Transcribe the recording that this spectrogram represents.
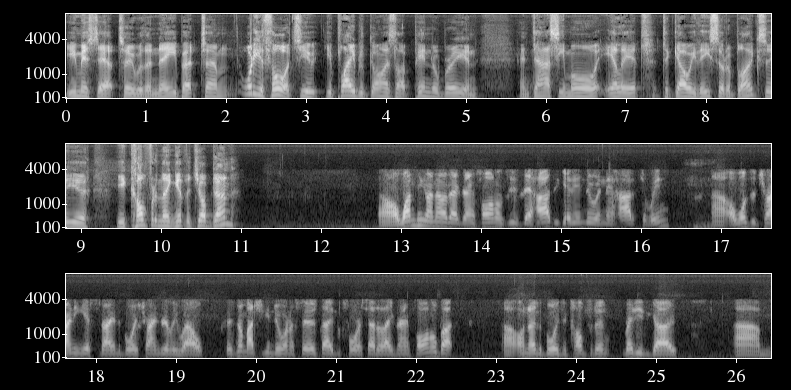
You missed out too with a knee. But um, what are your thoughts? You you played with guys like Pendlebury and, and Darcy Moore, Elliott, DeGoey, these sort of blokes. Are you, are you confident they can get the job done? Uh, one thing I know about grand finals is they're hard to get into and they're harder to win. Uh, I was at training yesterday and the boys trained really well. There's not much you can do on a Thursday before a Saturday grand final, but uh, I know the boys are confident, ready to go. Um,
